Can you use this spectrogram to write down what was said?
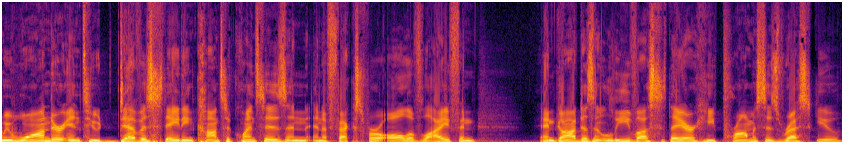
we wander into devastating consequences and, and effects for all of life, and, and God doesn't leave us there. He promises rescue.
